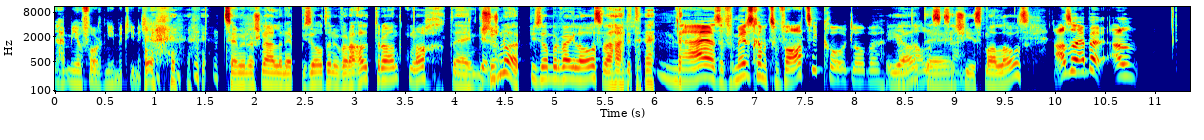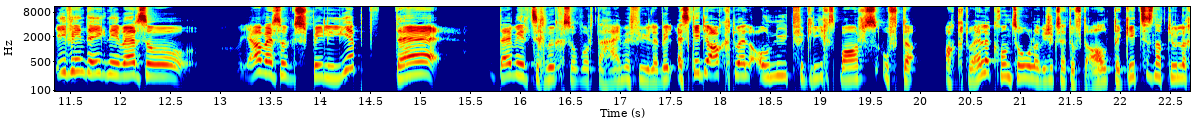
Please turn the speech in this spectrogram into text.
hat mich ja vorher niemand rein. Jetzt haben wir noch schnell eine Episode über Outrun gemacht. Äh, genau. Sonst noch etwas, was wir loswerden Nein, also für mich können wir zum Fazit kommen, ich glaube. Ja, dann schieß mal los. Also eben, also, ich finde irgendwie, wer so, ja, wer so das Spiel liebt, der, der wird sich wirklich sofort daheim fühlen. Weil es gibt ja aktuell auch nichts Vergleichbares auf der aktuellen Konsolen, wie schon gesagt, auf der alten gibt es natürlich.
